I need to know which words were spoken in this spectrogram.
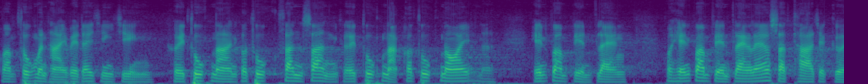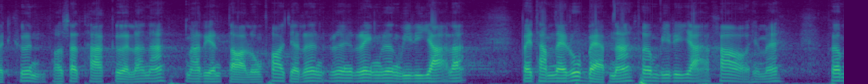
ความทุกข์มันหายไปได้จริง ๆ เคยทุกข์นานก็ทุกข์สั้น ๆ เคยทุกข์หนักก็ทุกข์น้อยนะเห็นความเปลี่ยนแปลงพอเห็นความเปลี่ยนแปลงแล้วศรัทธาจะเกิดขึ้นพอศรัทธาเกิดแล้วนะมาเรียนต่อหลวงพ่อจะเร่งเร่งเร่งเรื่องวิริยะละไปทำในรูปแบบนะ เพิ่มวิริยะเข้าเห็นไหมเพิ่ม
